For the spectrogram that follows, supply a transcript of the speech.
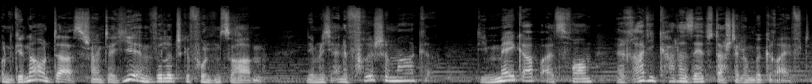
Und genau das scheint er hier im Village gefunden zu haben, nämlich eine frische Marke, die Make-up als Form radikaler Selbstdarstellung begreift.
